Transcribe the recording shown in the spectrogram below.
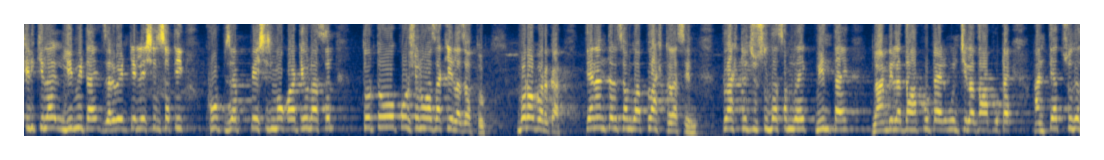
खिडकीला लिमिट आहे. जर व्हेंटिलेशनसाठी खूप जर पेशेज मोकळा ठेवला असेल तर तो पोर्शन वजा केला जातो. बरोबर का? त्यानंतर समजा प्लास्टर असेल. प्लास्टरची सुद्धा समजा एक भिंत आहे. लांबीला दहा फूट आहे उंचीला दहा फूट आहे. आणि त्यात सुद्धा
